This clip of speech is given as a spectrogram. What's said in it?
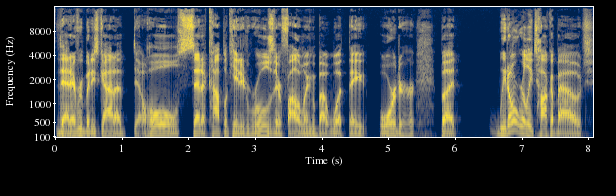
that everybody's got a, a, whole set of complicated rules they're following about what they order, but we don't really talk about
